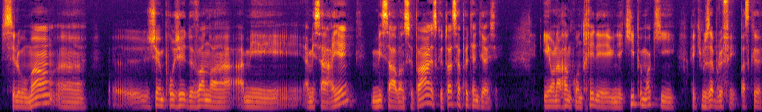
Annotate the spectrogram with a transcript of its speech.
c'est le moment. Euh, euh, j'ai un projet de vendre à, mes, à mes salariés, mais ça avance pas. Est-ce que toi, ça peut t'intéresser? Et on a rencontré une équipe, moi, qui, qui nous a bluffé, parce que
